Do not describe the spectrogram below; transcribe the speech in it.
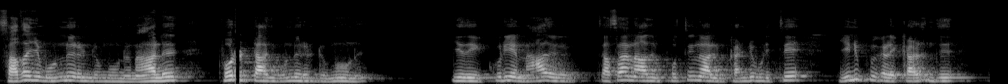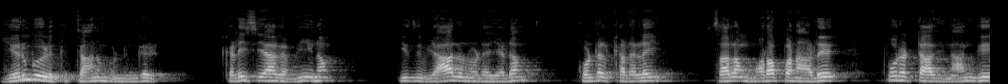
சதயம் ஒன்று ரெண்டு மூணு நாலு புரட்டாதி ஒன்று ரெண்டு மூணு. இதுக்குரிய நாது தசாநாதன் புத்தினாலும் கண்டுபிடித்து இனிப்புகளை கலந்து எறும்புகளுக்கு தானம் பண்ணுங்கள். கடைசியாக மீனம். இது வியாழனோட இடம். கொண்டல் கடலை ஸ்தலம் மொரப்பநாடு பூரட்டாதி நான்கு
